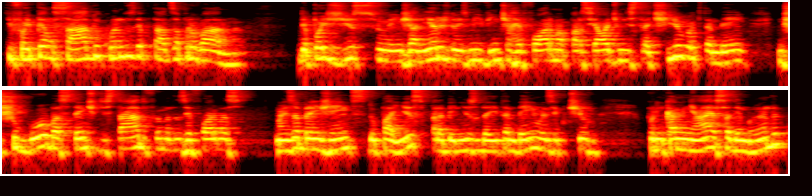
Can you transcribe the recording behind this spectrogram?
que foi pensado quando os deputados aprovaram. Né? Depois disso, em janeiro de 2020, a reforma parcial administrativa, que também enxugou bastante do Estado, foi uma das reformas mais abrangentes do país. Parabenizo daí também o Executivo por encaminhar essa demanda.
